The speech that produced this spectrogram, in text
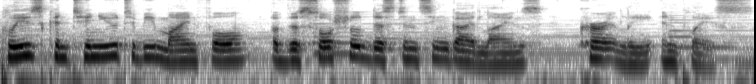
please continue to be mindful of the social distancing guidelines currently in place.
